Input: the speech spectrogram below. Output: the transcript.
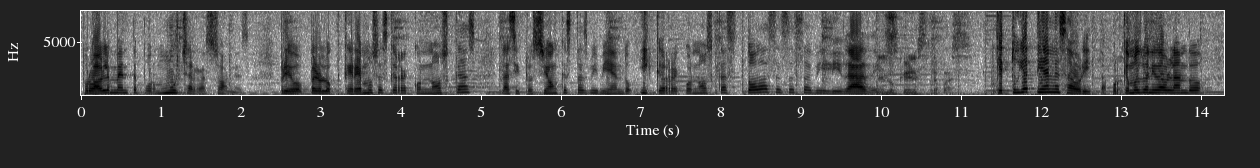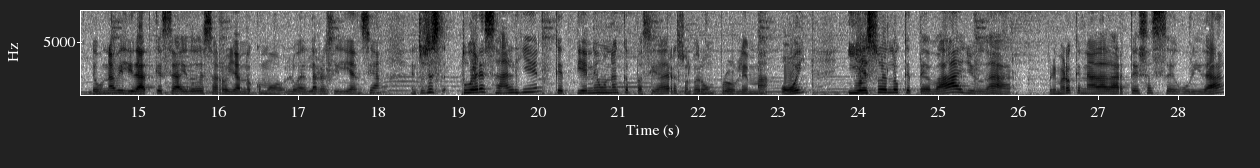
probablemente por muchas razones pero, pero lo que queremos es que reconozcas la situación que estás viviendo y que reconozcas todas esas habilidades. De lo que eres capaz. Que tú ya tienes ahorita, porque hemos venido hablando de una habilidad que se ha ido desarrollando como lo es la resiliencia. Entonces, tú eres alguien que tiene una capacidad de resolver un problema hoy y eso es lo que te va a ayudar, primero que nada, a darte esa seguridad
